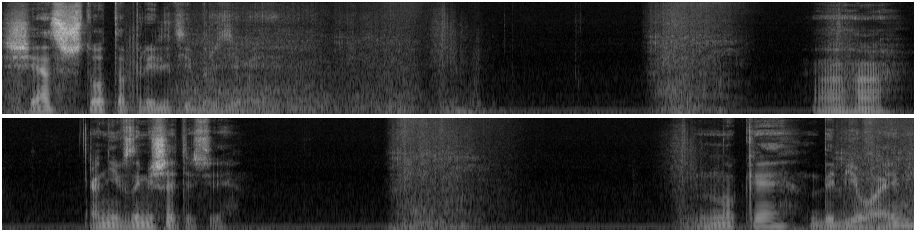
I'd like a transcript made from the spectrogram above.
Сейчас что-то прилетит, друзья мои. Ага. Они в замешательстве. Ну-ка, добиваем.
